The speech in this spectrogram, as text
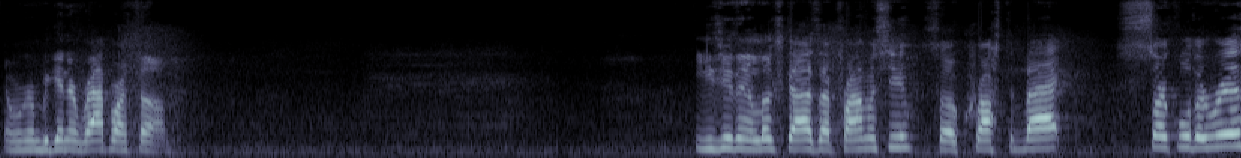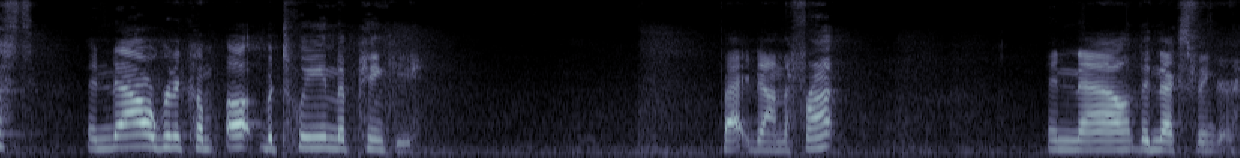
and we're gonna begin to wrap our thumb. Easier than it looks, guys, I promise you. So across the back, circle the wrist, and now we're gonna come up between the pinky. Back down the front, and now the next finger.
